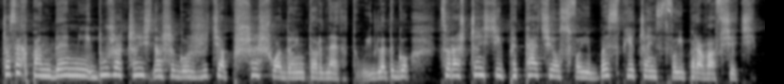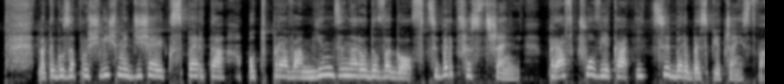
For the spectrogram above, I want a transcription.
W czasach pandemii duża część naszego życia przeszła do internetu i dlatego coraz częściej pytacie o swoje bezpieczeństwo i prawa w sieci. Dlatego zaprosiliśmy dzisiaj eksperta od prawa międzynarodowego w cyberprzestrzeni, praw człowieka i cyberbezpieczeństwa.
